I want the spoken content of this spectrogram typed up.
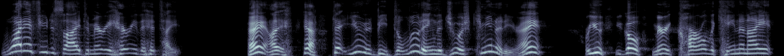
what if you decide to marry Harry the Hittite? Hey, yeah, okay, you would be diluting the Jewish community, right? Or you, you go marry Carl the Canaanite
